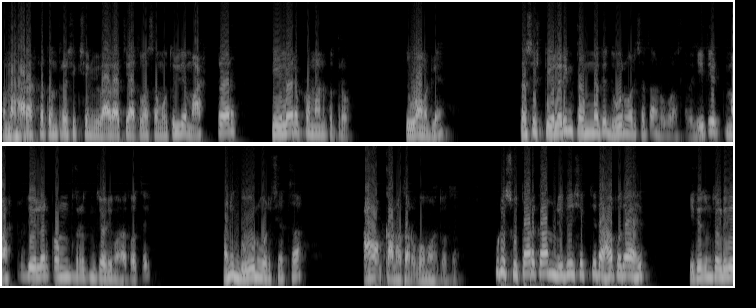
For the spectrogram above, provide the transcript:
महाराष्ट्र तंत्र शिक्षण विभागाचे अथवा समतुल्य मास्टर टेलर प्रमाणपत्र किंवा म्हटले तसेच टेलरिंग फर्ममध्ये दोन वर्षाचा अनुभव असला पाहिजे. इथे मास्टर टेलर प्रमाणपत्र तुमच्यासाठी महत्वाचं आहे. आणि दोन वर्षाचा हा कामाचा अनुभव महत्त्वाचा आहे. पुढे सुतारकाम निदेशकची दहा पदं आहेत. इथे तुमच्याकडे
